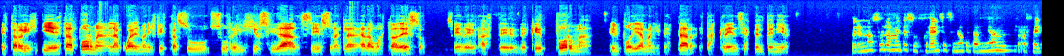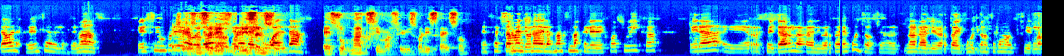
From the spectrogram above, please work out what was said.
esta y en esta forma en la cual manifiesta su, su religiosidad, ¿sí? es una clara muestra de eso, ¿sí? de, de qué forma él podía manifestar estas creencias que él tenía. Pero no solamente sus creencias, sino que también respetaba las creencias de los demás. Él siempre eso se visualiza la igualdad. En, sus máximas se visualiza eso. Exactamente, una de las máximas que le dejó a su hija era eh, respetar la libertad de culto, o sea, no la libertad de culto, no sé cómo decirlo,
